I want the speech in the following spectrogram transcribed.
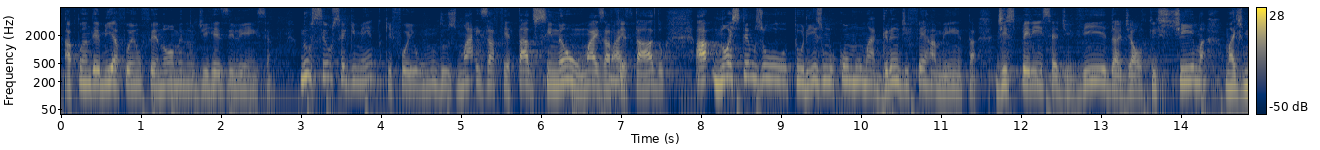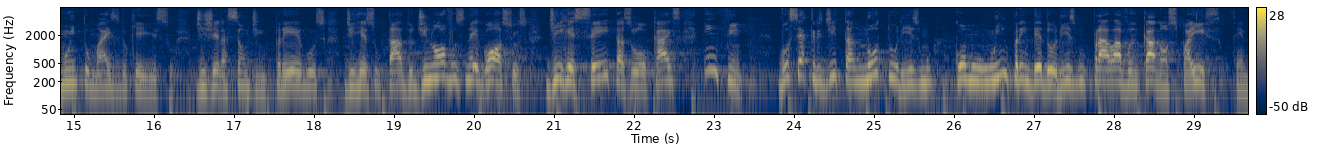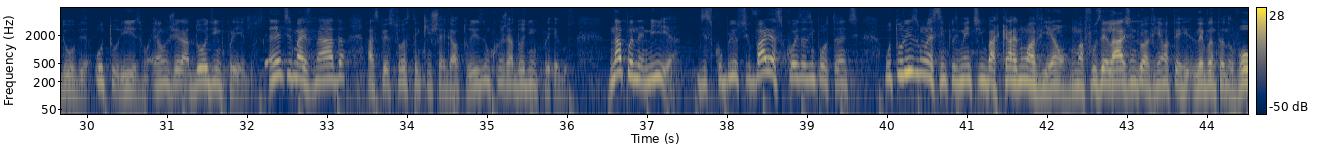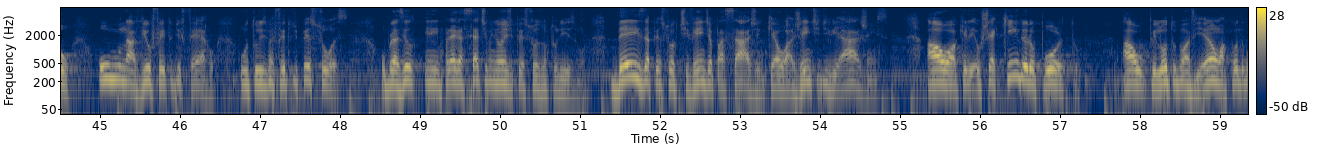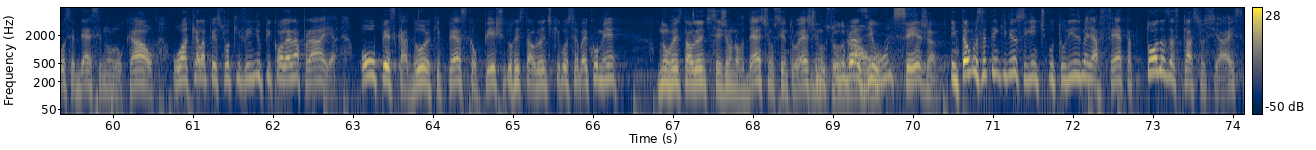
A pandemia foi um fenômeno de resiliência. No seu segmento, que foi um dos mais afetados, se não o mais afetado, a, nós temos o turismo como uma grande ferramenta de experiência de vida, de autoestima, mas muito mais do que isso, de geração de empregos, de resultado de novos negócios, de receitas locais, enfim. Você acredita no turismo como um empreendedorismo para alavancar nosso país? Sem dúvida. O turismo é um gerador de empregos. Antes de mais nada, as pessoas têm que enxergar o turismo como um gerador de empregos. Na pandemia, descobriu-se várias coisas importantes. O turismo não é simplesmente embarcar num avião, numa fuselagem de um avião levantando voo ou um navio feito de ferro. O turismo é feito de pessoas. O Brasil emprega 7 milhões de pessoas no turismo. Desde a pessoa que te vende a passagem, que é o agente de viagens, ao aquele, o check-in do aeroporto, ao piloto do avião, a quando você desce no local, ou aquela pessoa que vende o picolé na praia, ou o pescador que pesca o peixe do restaurante que você vai comer. No restaurante, seja no Nordeste, no Centro-Oeste, no Sul do Brasil. Onde seja. Então você tem que ver o seguinte: o turismo ele afeta todas as classes sociais,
